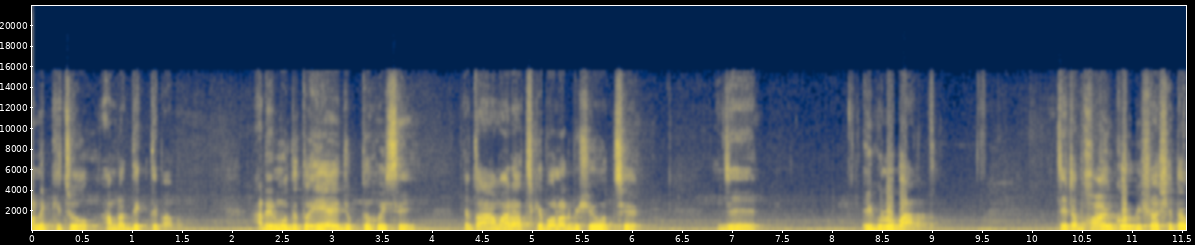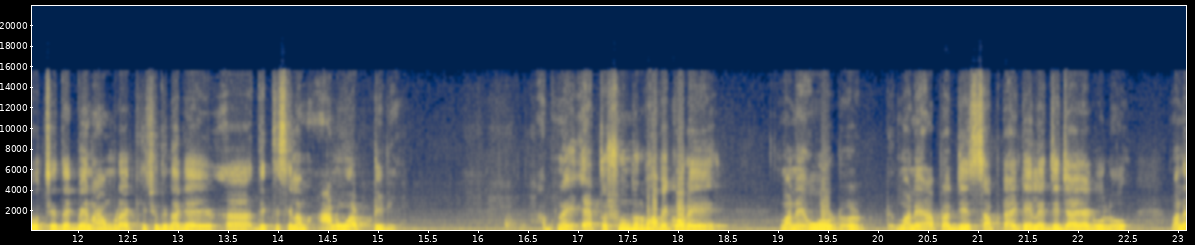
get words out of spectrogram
অনেক কিছু আমরা দেখতে পাবো। আর এর মধ্যে তো এআই যুক্ত হয়েছেই কিন্তু আমার আজকে বলার বিষয় হচ্ছে যে এগুলো বাদ যেটা ভয়ঙ্কর বিষয় সেটা হচ্ছে দেখবেন আমরা কিছুদিন আগে দেখতেছিলাম আনোয়ার টিভি। আপনি এত সুন্দরভাবে করে মানে ওর মানে আপনার যে সাবটাইটেলের যে জায়গাগুলো মানে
